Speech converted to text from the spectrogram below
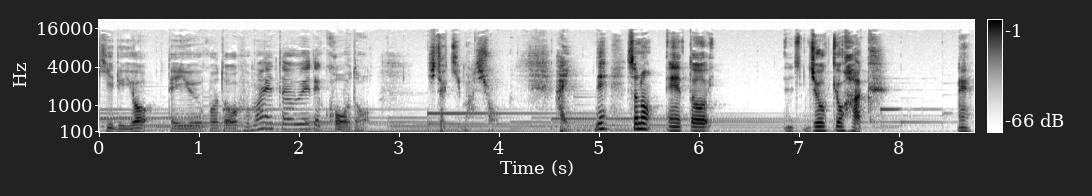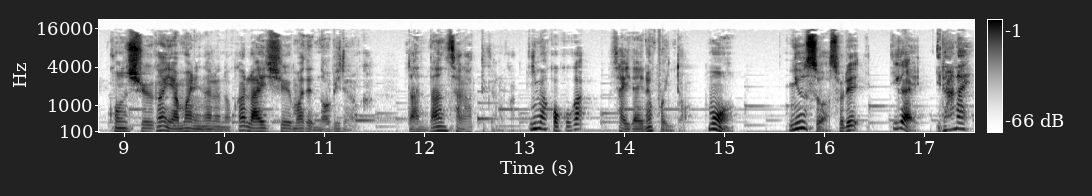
起きるよっていうことを踏まえた上で行動しときましょう。はい。で、その、えっ、ー、と、状況把握ね、今週が山になるのか来週まで伸びるのかだんだん下がっていくのか今ここが最大のポイントもうニュースはそれ以外いらない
